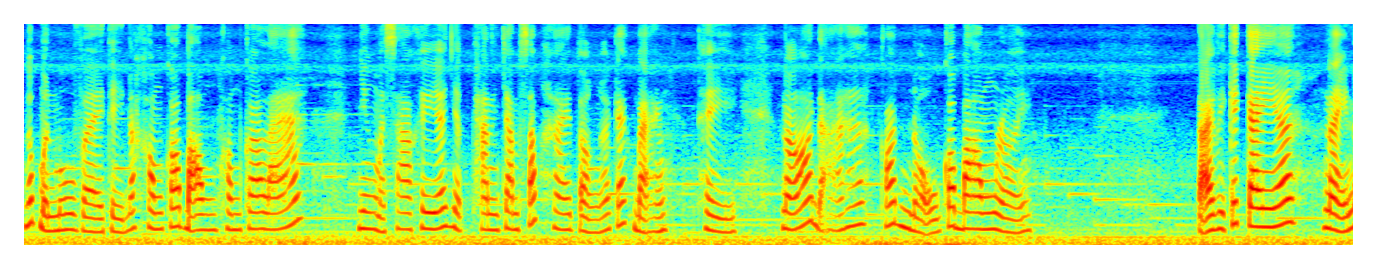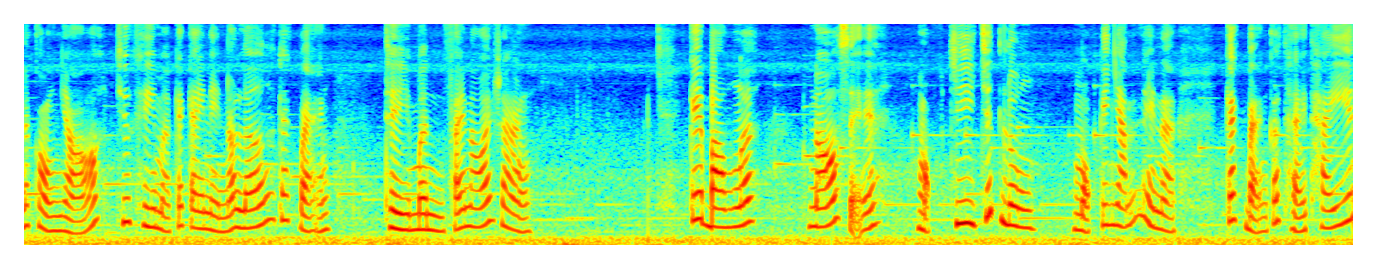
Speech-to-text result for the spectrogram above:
Lúc mình mua về thì nó không có bông không có lá. Nhưng mà sau khi á, Nhật Thanh chăm sóc hai tuần á, các bạn thì nó đã có nụ có bông rồi. Tại vì cái cây á, này nó còn nhỏ trước khi mà cái cây này nó lớn các bạn thì mình phải nói rằng cái bông á nó sẽ mọc chi chít luôn. Một cái nhánh này nè các bạn có thể thấy á,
